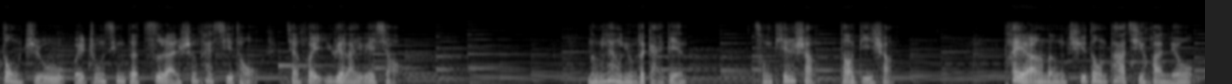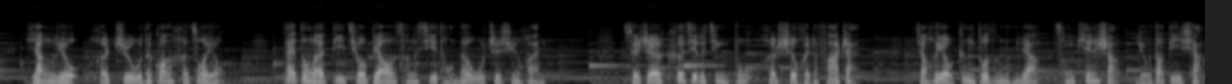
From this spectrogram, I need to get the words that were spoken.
动植物为中心的自然生态系统将会越来越小。能量流的改变，从天上到地上。太阳能驱动大气环流、洋流和植物的光合作用，带动了地球表层系统的物质循环。随着科技的进步和社会的发展，将会有更多的能量从天上流到地下，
